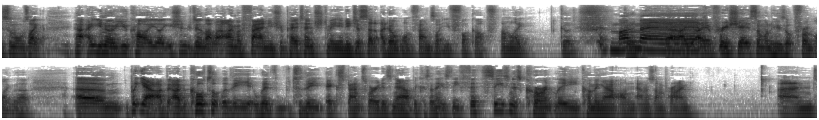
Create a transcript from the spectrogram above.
someone was like, "Uh, you know, you can't, like, you shouldn't be doing that. Like, I'm a fan, you should pay attention to me. And he just said, I don't want fans like you. Fuck off. I'm like, good, My good. man. Yeah, I, I appreciate someone who's upfront like that. Um, but yeah, I've, I've caught up with the with to the Expanse where it is now because I think it's the fifth season is currently coming out on Amazon Prime, and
